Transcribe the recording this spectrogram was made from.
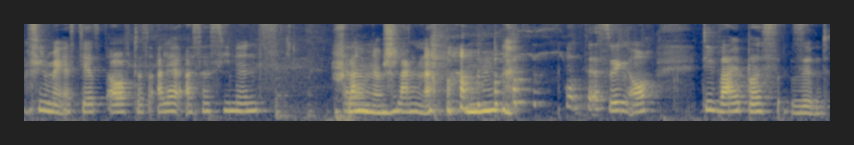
Das fiel mir erst jetzt auf, dass alle Assassinens Schlangennamen. Ähm, Schlangennamen haben. Und deswegen auch die Vipers sind.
